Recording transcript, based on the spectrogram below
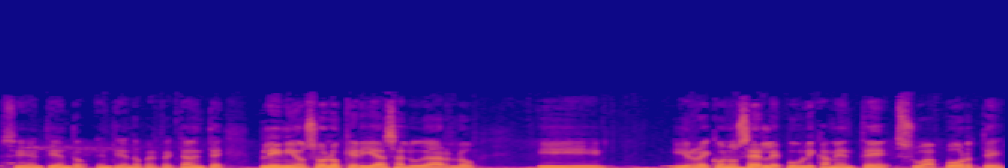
Sí, entiendo, entiendo perfectamente. Plinio, solo quería saludarlo y, y reconocerle públicamente su aporte,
